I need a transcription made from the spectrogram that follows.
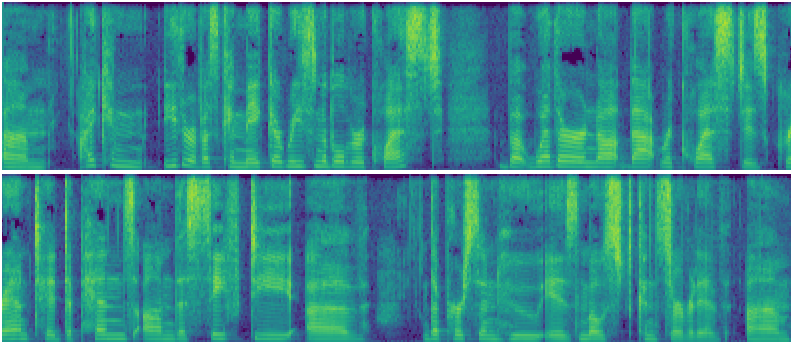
um, I can either of us can make a reasonable request, but whether or not that request is granted depends on the safety of the person who is most conservative. Um,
